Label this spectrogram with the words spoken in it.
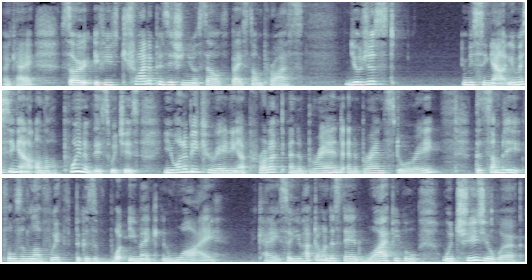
Okay, so if you try to position yourself based on price, you're just missing out. You're missing out on the point of this, which is you want to be creating a product and a brand and a brand story that somebody falls in love with because of what you make and why. Okay, so you have to understand why people would choose your work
